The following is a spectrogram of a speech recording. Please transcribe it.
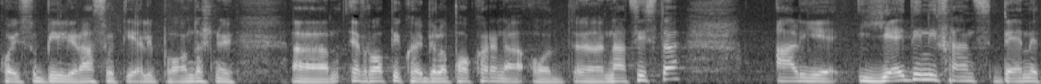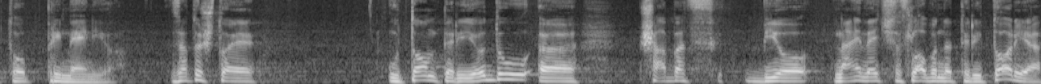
koji su bili rasuti ali po ondašnjoj eh, Evropi koja je bila pokorena od eh, nacista, ali je jedini Franz Beme to primenio. Zato što je u tom periodu eh, Šabac bio najveća slobodna teritorija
